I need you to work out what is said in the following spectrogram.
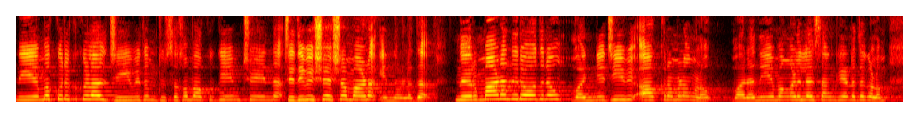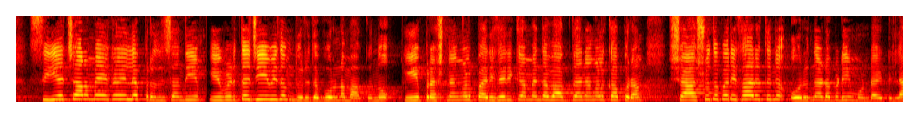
നിയമക്കുരുക്കുകളാൽ ജീവിതം ദുസ്സഹമാക്കുകയും ചെയ്യുന്ന സ്ഥിതിവിശേഷമാണ് ഇന്നുള്ളത്. നിർമ്മാണ നിരോധനവും വന്യജീവി ആക്രമണങ്ങളും വനനിയമങ്ങളിലെ സങ്കീർണതകളും സി എച്ച് ആർ മേഖലയിലെ പ്രതിസന്ധിയും ഇവിടുത്തെ ജീവിതം ദുരിതപൂർണമാക്കുന്നു. ഈ പ്രശ്നങ്ങൾ പരിഹരിക്കാമെന്ന വാഗ്ദാനങ്ങൾക്കപ്പുറം ശാശ്വത പരിഹാരത്തിന് ഒരു നടപടിയും ഉണ്ടായിട്ടില്ല.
